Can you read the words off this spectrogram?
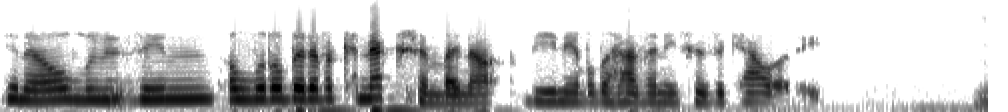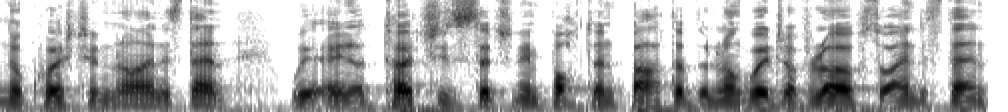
you know, losing a little bit of a connection by not being able to have any physicality. No question. No, I understand. We, you know, touch is such an important part of the language of love. So I understand,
